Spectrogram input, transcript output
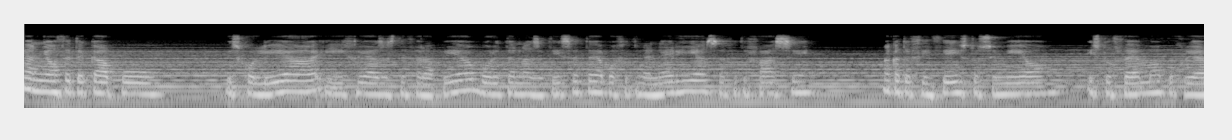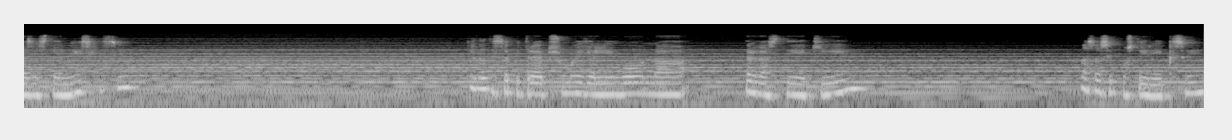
Αν νιώθετε κάπου δυσκολία ή χρειάζεστε θεραπεία, μπορείτε να ζητήσετε από αυτή την ενέργεια, σε αυτή τη φάση, να κατευθυνθεί στο σημείο ή στο θέμα που χρειάζεστε ενίσχυση και θα της επιτρέψουμε για λίγο να εργαστεί εκεί, να σας υποστηρίξει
